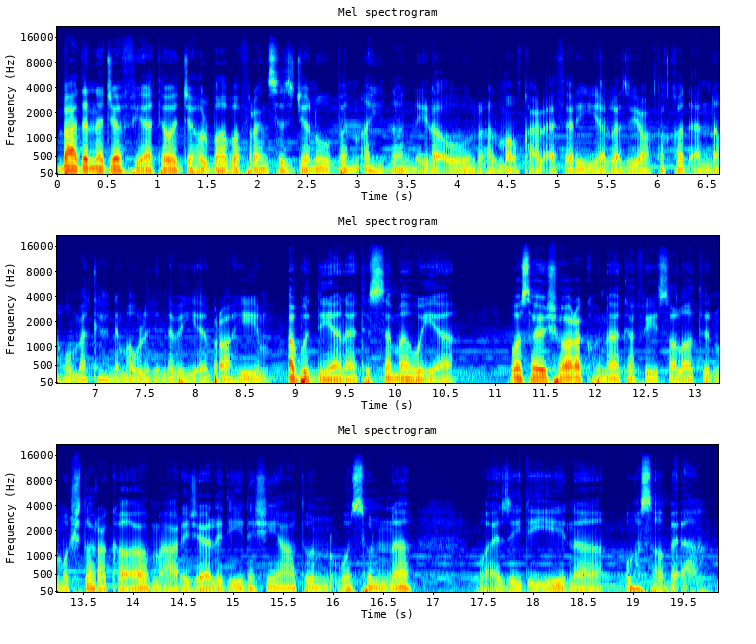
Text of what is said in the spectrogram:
بعد النجف يتوجه البابا فرانسيس جنوبا أيضا إلى أور الموقع الأثري الذي يعتقد أنه مكان مولد النبي إبراهيم أبو الديانات السماوية. وسيشارك هناك في صلاة مشتركة مع رجال دين شيعة وسنة وأزيديين وصابئة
